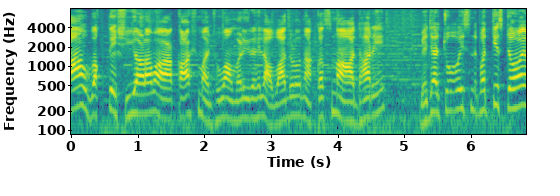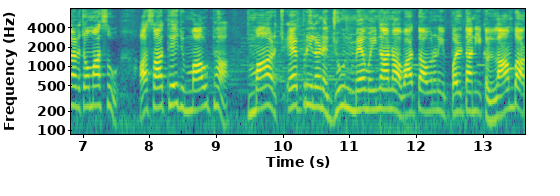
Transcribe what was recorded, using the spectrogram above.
આ વખતે શિયાળામાં આકાશમાં જોવા મળી રહેલા વાદળોના કસના આધારે બે હજાર ચોવીસ પચીસ ચોમાસું. આ સાથે જ માવઠા માર્ચ, એપ્રિલ અને જૂન મે મહિનાના વાતાવરણની પલટાની એક લાંબા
